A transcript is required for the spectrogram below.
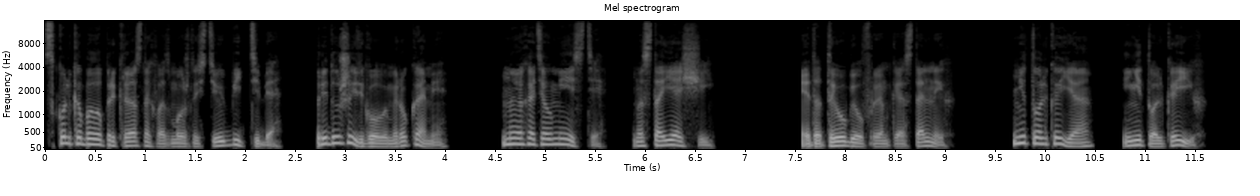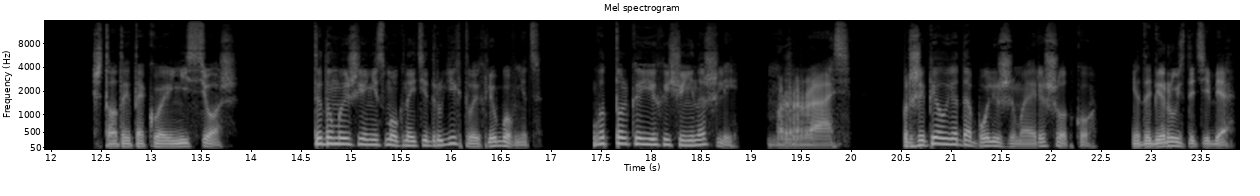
Сколько было прекрасных возможностей убить тебя, придушить голыми руками. Но я хотел мести, настоящий. Это ты убил Фрэнка и остальных. Не только я, и не только их. Что ты такое несешь? Ты думаешь, я не смог найти других твоих любовниц? Вот только их еще не нашли. Мразь! Прошипел я до боли, сжимая решетку. Я доберусь до тебя.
